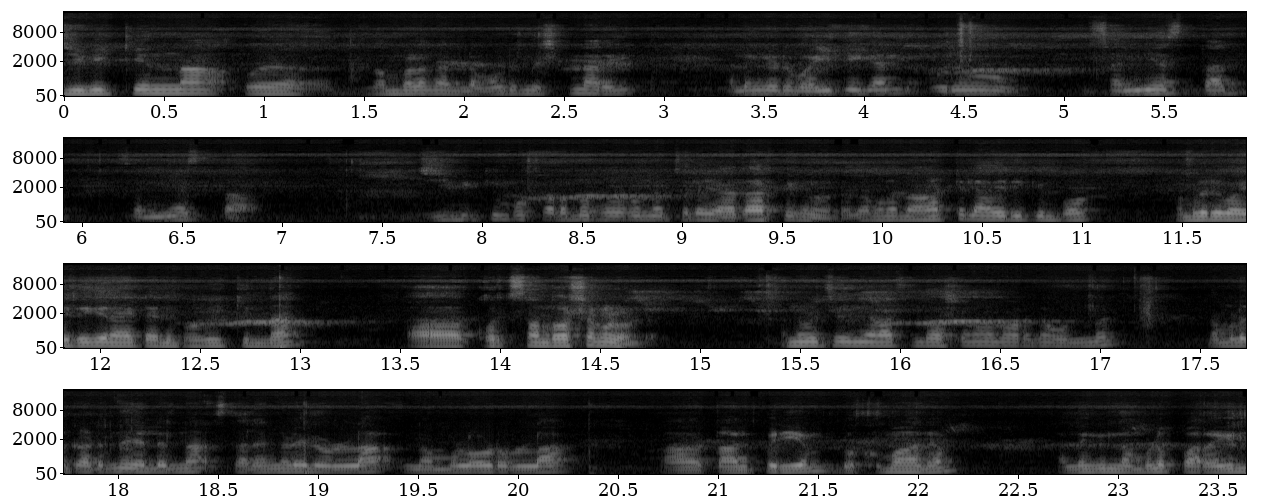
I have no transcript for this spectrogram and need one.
ജീവിക്കുന്ന ഏഹ്, നമ്മൾ നല്ല ഒരു മിഷണറി അല്ലെങ്കിൽ ഒരു വൈദികൻ ഒരു സന്യസ്ത സന്യസ്ത ജീവിക്കുമ്പോൾ കടന്നു പോകുന്ന ചില യാഥാർത്ഥ്യങ്ങളുണ്ട്. നമ്മുടെ നാട്ടിലായിരിക്കുമ്പോൾ നമ്മളൊരു വൈദികനായിട്ട് അനുഭവിക്കുന്ന കുറച്ച് സന്തോഷങ്ങളുണ്ട്. എന്ന് വെച്ച് കഴിഞ്ഞാൽ ആ സന്തോഷങ്ങൾ എന്ന് പറഞ്ഞാൽ ഒന്ന് നമ്മൾ കടന്നു ചെല്ലുന്ന സ്ഥലങ്ങളിലുള്ള നമ്മളോടുള്ള താല്പര്യം ബഹുമാനം അല്ലെങ്കിൽ നമ്മൾ പറയുന്ന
